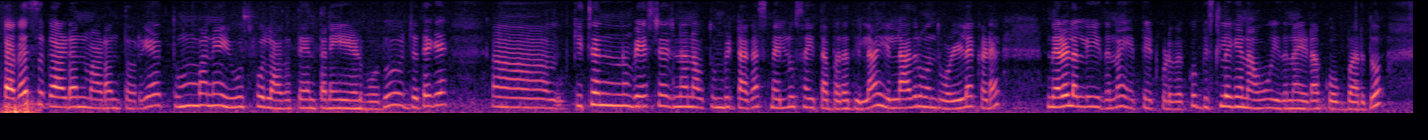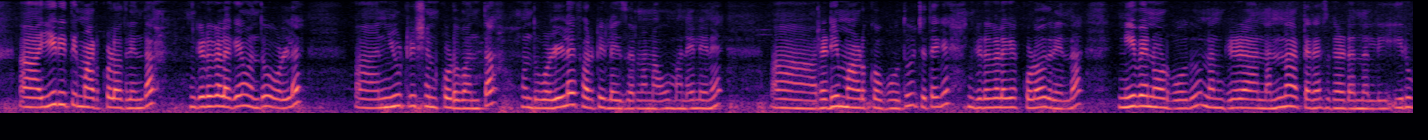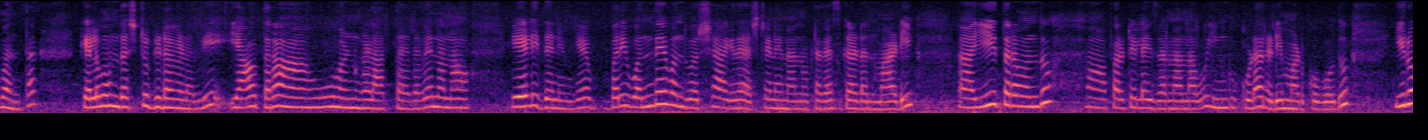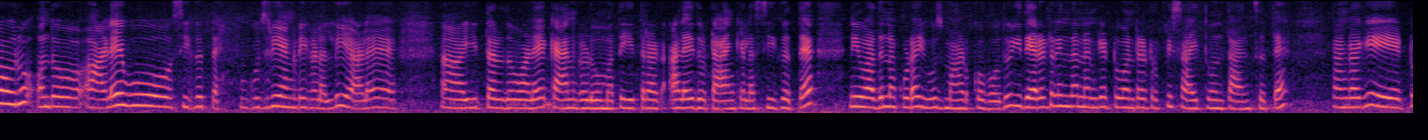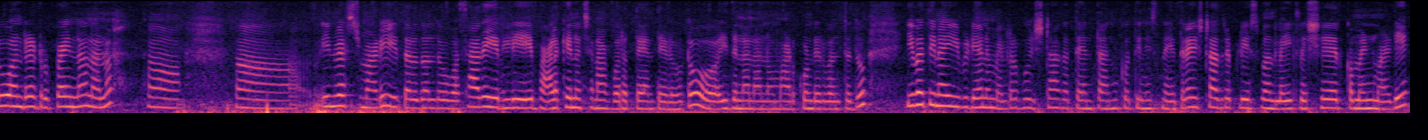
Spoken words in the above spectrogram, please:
ಟೆರೆಸ್ ಗಾರ್ಡನ್ ಮಾಡೋಂಥವ್ರಿಗೆ ತುಂಬಾ ಯೂಸ್ಫುಲ್ ಆಗುತ್ತೆ ಅಂತಲೇ ಹೇಳ್ಬೋದು. ಜೊತೆಗೆ ಕಿಚನ್ ವೇಸ್ಟೇಜ್ನ ನಾವು ತುಂಬಿಟ್ಟಾಗ ಸ್ಮೆಲ್ಲು ಸಹಿತ ಬರೋದಿಲ್ಲ. ಎಲ್ಲಾದರೂ ಒಂದು ಒಳ್ಳೆ ಕಡೆ ನೆರಳಲ್ಲಿ ಇದನ್ನು ಎತ್ತಿಟ್ಬಿಡಬೇಕು. ಬಿಸಿಲಿಗೆ ನಾವು ಇದನ್ನು ಇಡೋಕ್ಕೆ ಹೋಗಬಾರ್ದು. ಈ ರೀತಿ ಮಾಡ್ಕೊಳ್ಳೋದ್ರಿಂದ ಗಿಡಗಳಿಗೆ ಒಂದು ಒಳ್ಳೆ ನ್ಯೂಟ್ರಿಷನ್ ಕೊಡುವಂಥ ಒಂದು ಒಳ್ಳೆ ಫರ್ಟಿಲೈಸರ್ನ ನಾವು ಮನೇಲೇ ರೆಡಿ ಮಾಡ್ಕೋಬೋದು. ಜೊತೆಗೆ ಗಿಡಗಳಿಗೆ ಕೊಡೋದ್ರಿಂದ ನೀವೇ ನೋಡ್ಬೋದು ನನ್ನ ಗಿಡ, ನನ್ನ ಟೆರೆಸ್ ಗಾರ್ಡನಲ್ಲಿ ಇರುವಂಥ ಕೆಲವೊಂದಷ್ಟು ಗಿಡಗಳಲ್ಲಿ ಯಾವ ಥರ ಹೂ ಹಣ್ಣುಗಳಾಗ್ತಾ ಇದ್ದಾವೆ. ನಾನು ಹೇಳಿದ್ದೆ ನಿಮಗೆ, ಬರೀ ಒಂದೇ ಒಂದು ವರ್ಷ ಆಗಿದೆ ಅಷ್ಟೇ ನಾನು ಟೆರೆಸ್ ಗಾರ್ಡನ್ ಮಾಡಿ. ಈ ಥರ ಒಂದು ಫರ್ಟಿಲೈಸರ್ನ ನಾವು ಹಿಂಗೂ ಕೂಡ ರೆಡಿ ಮಾಡ್ಕೋಬೋದು. ಇರೋರು ಒಂದು ಹಳೆವು ಸಿಗುತ್ತೆ. ಗುಜರಿ ಅಂಗಡಿಗಳಲ್ಲಿ ಹಳೆ ಈ ಥರದ್ದು ಹಳೆ ಕ್ಯಾನ್ಗಳು ಮತ್ತು ಈ ಥರ ಹಳೇದು ಟ್ಯಾಂಕ್ ಎಲ್ಲ ಸಿಗುತ್ತೆ. ನೀವು ಅದನ್ನು ಕೂಡ ಯೂಸ್ ಮಾಡ್ಕೋಬೋದು. ಇದೆರಡರಿಂದ ನನಗೆ ಟೂ ಹಂಡ್ರೆಡ್ ರುಪೀಸ್ ಆಯಿತು ಅಂತ ಅನಿಸುತ್ತೆ. ಹಾಗಾಗಿ ಟೂ ಹಂಡ್ರೆಡ್ ರುಪಾಯಿನ ನಾನು ಇನ್ವೆಸ್ಟ್ ಮಾಡಿ ಈ ಥರದೊಂದು ಹೊಸಾದೇ ಇರಲಿ, ಬಾಳಿಕೆನೂ ಚೆನ್ನಾಗಿ ಬರುತ್ತೆ ಅಂತ ಹೇಳ್ಬಿಟ್ಟು ಇದನ್ನು ನಾನು ಮಾಡ್ಕೊಂಡಿರುವಂಥದ್ದು. ಇವತ್ತಿನ ಈ ವಿಡಿಯೋ ನಿಮ್ಮೆಲ್ಲರಿಗೂ ಇಷ್ಟ ಆಗುತ್ತೆ ಅಂತ ಅನ್ಕೋತೀನಿ ಸ್ನೇಹಿತರೆ. ಇಷ್ಟ ಆದರೆ ಪ್ಲೀಸ್ ಬಂದು ಲೈಕ್ ಶೇರ್ ಕಮೆಂಟ್ ಮಾಡಿ.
